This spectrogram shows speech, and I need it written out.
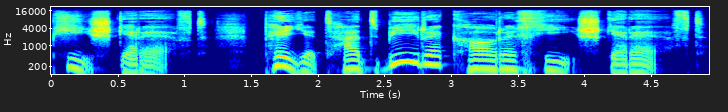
پیش گرفت. پی تدبیر کار خیش گرفت.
